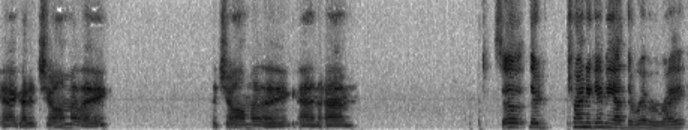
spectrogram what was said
Yeah, I got a chill on my leg. A chill on my leg, and um so they're trying to get me at the river, right?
